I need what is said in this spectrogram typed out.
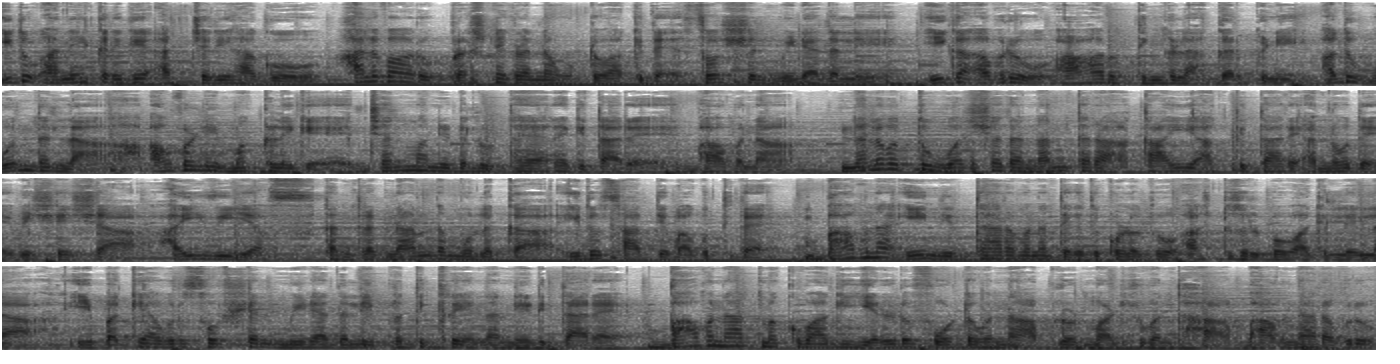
ಇದು ಅನೇಕರಿಗೆ ಅಚ್ಚರಿ ಹಾಗೂ ಹಲವಾರು ಪ್ರಶ್ನೆಗಳನ್ನ ಹುಟ್ಟುಹಾಕಿದೆ ಸೋಷಿಯಲ್ ಮೀಡಿಯಾದಲ್ಲಿ. ಈಗ ಅವರು ಆರು ತಿಂಗಳ ಗರ್ಭಿಣಿ, ಅದು ಒಂದಲ್ಲ, ಅವಳಿ ಮಕ್ಕಳಿಗೆ ಜನ್ಮ ನೀಡಲು ತಯಾರಾಗಿದ್ದಾರೆ ಭಾವನಾ. ನಲವತ್ತು ವರ್ಷದ ನಂತರ ತಾಯಿ ಆಗ್ತಿದ್ದಾರೆ ಅನ್ನೋದೇ ವಿಶೇಷ. ಐವಿಎಫ್ ತಂತ್ರಜ್ಞಾನದ ಮೂಲಕ ಇದು ಸಾಧ್ಯವಾಗುತ್ತಿದೆ. ಭಾವನಾ ಈ ನಿರ್ಧಾರವನ್ನ ತೆಗೆದುಕೊಳ್ಳೋದು ಅಷ್ಟು ಸುಲಭವಾಗಿರಲಿಲ್ಲ. ಈ ಬಗ್ಗೆ ಅವರು ಸೋಷಿಯಲ್ ಮೀಡಿಯಾದಲ್ಲಿ ಪ್ರತಿಕ್ರಿಯೆಯನ್ನ ನೀಡಿದ್ದಾರೆ. ಭಾವನಾತ್ಮಕವಾಗಿ ಎರಡು ಫೋಟೋವನ್ನ ಅಪ್ಲೋಡ್ ಮಾಡಿರುವಂತಹ ಭಾವನಾರವರು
